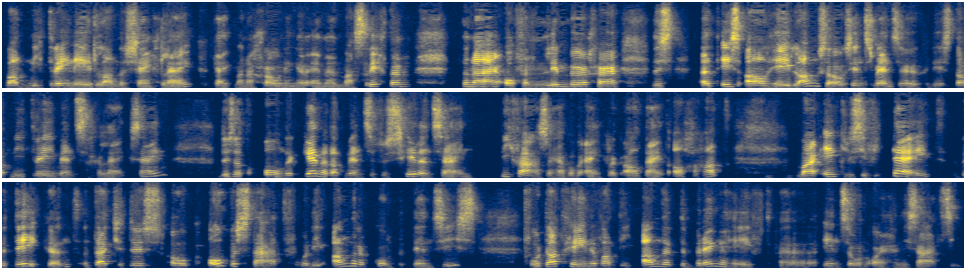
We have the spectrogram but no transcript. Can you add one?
Want niet twee Nederlanders zijn gelijk. Kijk maar naar Groninger en een Maastrichternaar of een Limburger. Dus het is al heel lang zo, sinds mensenheugenis, dat niet twee mensen gelijk zijn. Dus het onderkennen dat mensen verschillend zijn, die fase hebben we eigenlijk altijd al gehad. Maar inclusiviteit betekent dat je dus ook open staat voor die andere competenties. voor datgene wat die ander te brengen heeft uh, in zo'n organisatie.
